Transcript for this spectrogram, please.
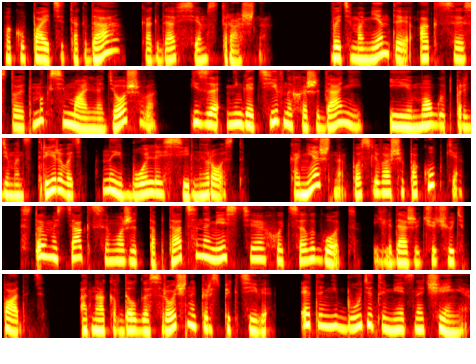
Покупайте тогда, когда всем страшно. В эти моменты акции стоят максимально дешево из-за негативных ожиданий и могут продемонстрировать наиболее сильный рост. Конечно, после вашей покупки стоимость акции может топтаться на месте хоть целый год или даже чуть-чуть падать. Однако в долгосрочной перспективе это не будет иметь значения.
